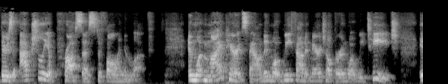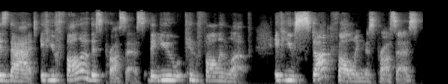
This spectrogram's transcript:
There's actually a process to falling in love. And what my parents found and what we found at Marriage Helper and what we teach is that if you follow this process that you can fall in love if you stop following this process,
